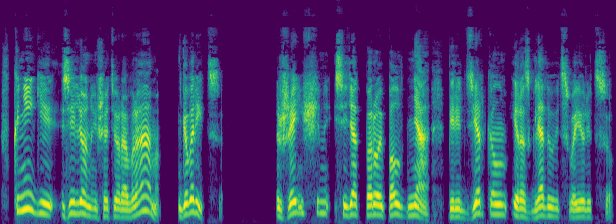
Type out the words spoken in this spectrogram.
В книге «Зеленый шатер Авраама» говорится, женщины сидят порой полдня перед зеркалом и разглядывают свое лицо.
